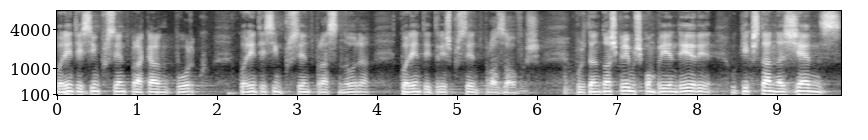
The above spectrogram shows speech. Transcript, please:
45% para a carne de porco, 45% para a cenoura, 43% para os ovos. Portanto, nós queremos compreender o que, é que está na gênese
